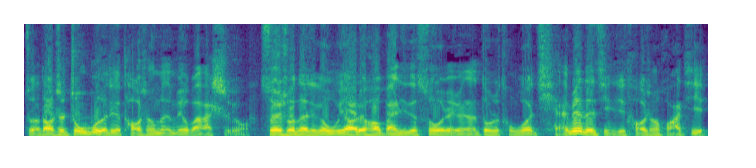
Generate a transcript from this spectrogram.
所导致中部的这个逃生门没有办法使用。所以说呢，这个五幺六号班机的所有人员呢，都是通过前面的紧急逃生滑梯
